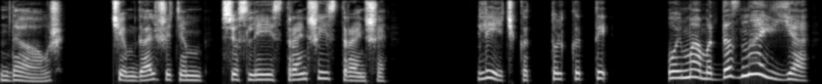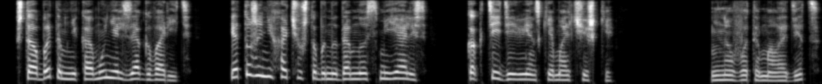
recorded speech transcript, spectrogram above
Да уж, чем дальше, тем все слее страньше и страньше. Лечка, только ты... Ой, мама, да знаю я, что об этом никому нельзя говорить. Я тоже не хочу, чтобы надо мной смеялись, как те деревенские мальчишки. Ну вот и молодец.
